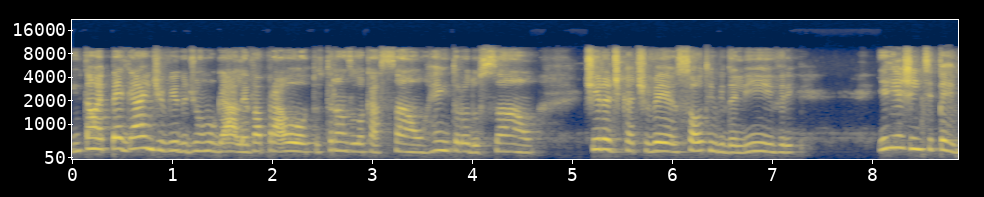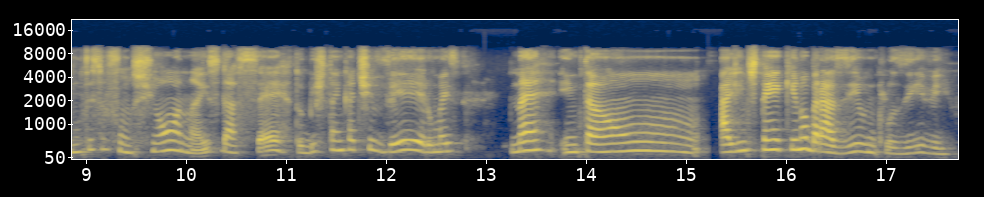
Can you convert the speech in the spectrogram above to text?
Então, é pegar o indivíduo de um lugar, levar para outro, translocação, reintrodução, tira de cativeiro, solta em vida livre. E aí a gente se pergunta: isso funciona? Isso dá certo? O bicho está em cativeiro, mas. Né? Então, a gente tem aqui no Brasil, inclusive,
